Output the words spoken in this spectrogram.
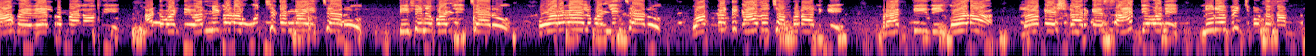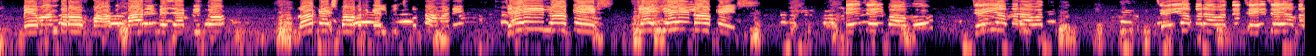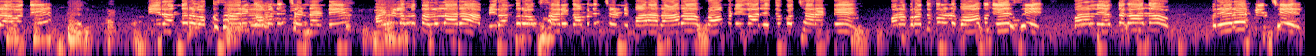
యాభై వేల రూపాయలు అవుతాయి. అటువంటివన్నీ కూడా ఉచితంగా ఇచ్చారు. టిఫిన్ బళ్ళు ఇచ్చారు. కూరగాయలు బళ్ళు ఇచ్చారు. ఇది కూడా లోకేష్ గారికి సాధ్యమని నిరూపించుకుంటున్నాం. మేమందరం భారీ మెజార్టీతో లోకేష్ బాబుని గెలిపించుకుంటామని. జై లోకేష్! జై జై లోకేష్! జై జై బాబు! జై అమరావతి! జై అమరావతి! జై జై అమరావతి! మీరందరూ ఒక్కసారి గమనించండి అండి మహిళలతో tip,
